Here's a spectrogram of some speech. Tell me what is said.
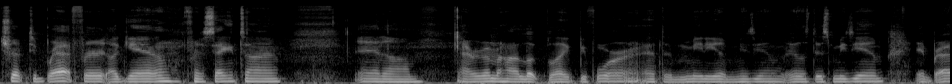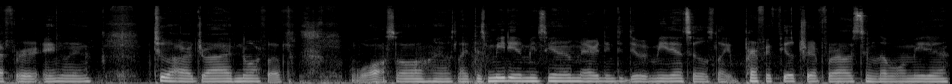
trip to Bradford again for the second time, and um, I remember how it looked like before at the media museum. It was this museum in Bradford, England, two hour drive north of Walsall. It was like this media museum, everything to do with media. So it was like perfect field trip for us to level one media,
